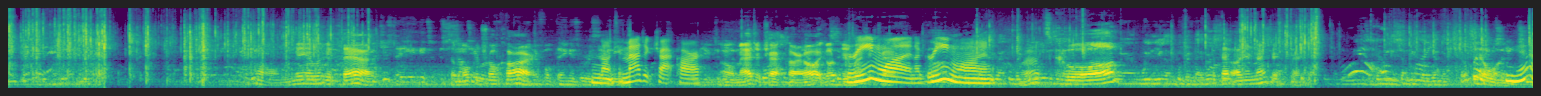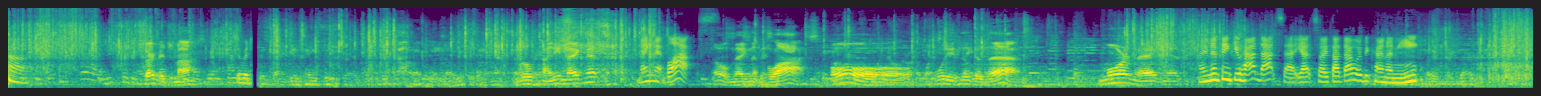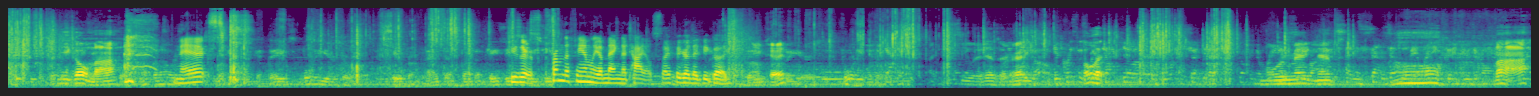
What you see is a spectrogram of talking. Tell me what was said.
Oh man, look at that. it's a remote control car. No, it's a magic track car. Oh, magic track car. Oh, it goes to Green magic track. one, a green one. That's cool. we knew that we could Put that on your magic track. Little one. Yeah. Garbage, ma. It Little tiny magnets. Magnet blocks. Oh, magnet blocks. Oh, what do you think of that? More magnets. I didn't think you had that set yet, so I thought that would be kind of neat. Here you go, ma. Next. These are from the family of magnet tiles, so I figured they'd be good. Okay. I see what it is already. Hold it. More magnets. Oh, ma.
